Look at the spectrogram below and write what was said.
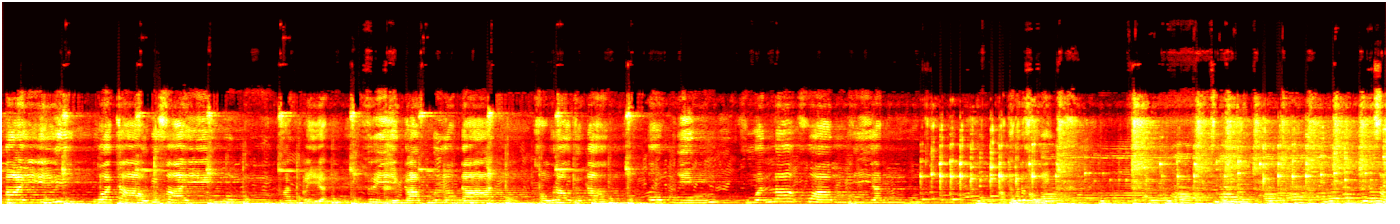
ไหม ว่าเจ้าวิสัยท่านเปลี่ยนรีบกลับเมืองดานของเราเถอะนะ องค์หญิงควรละความเพียรกลับเถอะไม่ต้องเขาหญิงสุภาพท่านทั้งสอ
